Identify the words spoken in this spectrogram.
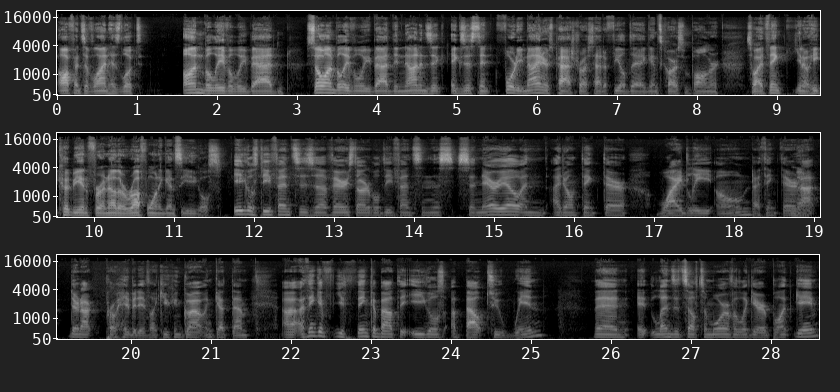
offensive line has looked unbelievably bad. So unbelievably bad. The non existent 49ers pass rush had a field day against Carson Palmer. So I think, you know, he could be in for another rough one against the Eagles. Eagles defense is a very startable defense in this scenario, and I don't think they're widely owned. I think they're not they're not prohibitive. Like you can go out and get them. Uh, I think if you think about the Eagles about to win, then it lends itself to more of a Legarrette Blunt game.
